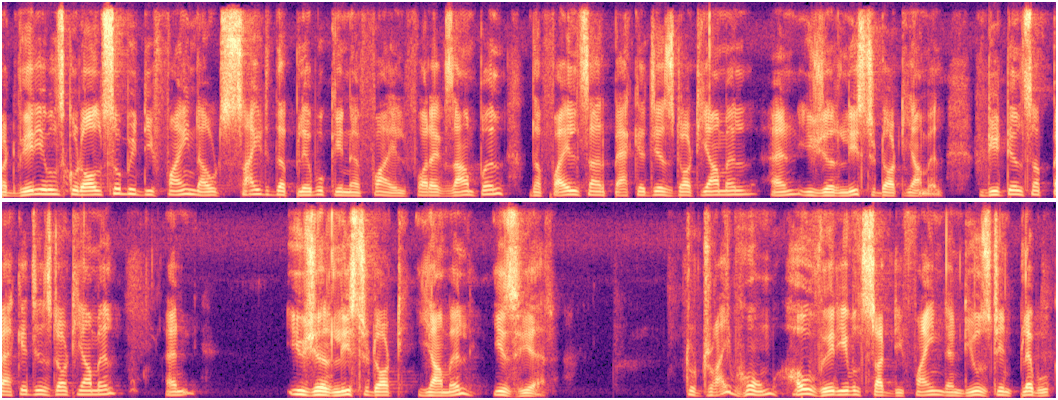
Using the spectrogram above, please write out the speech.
But variables could also be defined outside the playbook in a file. For example, the files are packages.yaml and userlist.yaml. Details of packages.yaml and userlist.yaml is here. To drive home how variables are defined and used in playbook,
